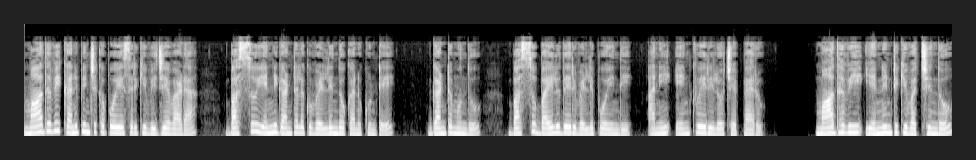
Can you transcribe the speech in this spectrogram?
మాధవి కనిపించకపోయేసరికి విజయవాడ బస్సు ఎన్ని గంటలకు వెళ్ళిందో కనుకుంటే గంట ముందు బస్సు బయలుదేరి వెళ్ళిపోయింది అని ఎంక్వైరీలో చెప్పారు. మాధవి ఎన్నింటికి వచ్చిందో?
